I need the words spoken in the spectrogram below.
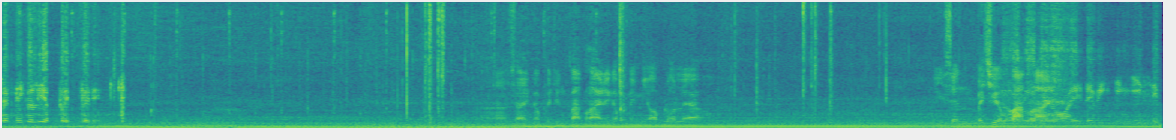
เส้นนี้ก็เรียบกริบเลยดิ อ่าใช่ครับไปถึงปากลายเลยครับไม่มีออฟโรดแล้วมีเส้นไปเชื่อมปากลายร้อยได้วิ่งจริงยี่สิบ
